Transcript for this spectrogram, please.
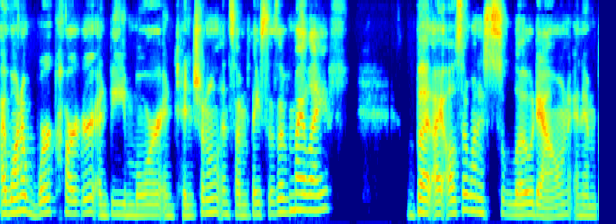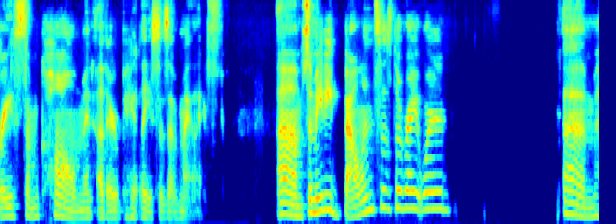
I want to work harder and be more intentional in some places of my life. But I also want to slow down and embrace some calm in other places of my life. Um, so maybe balance is the right word. Um,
